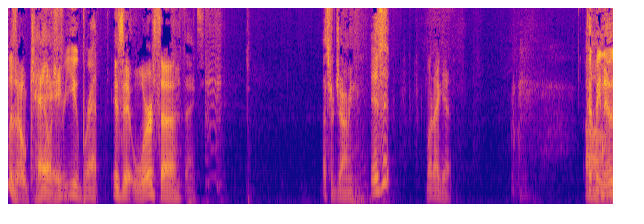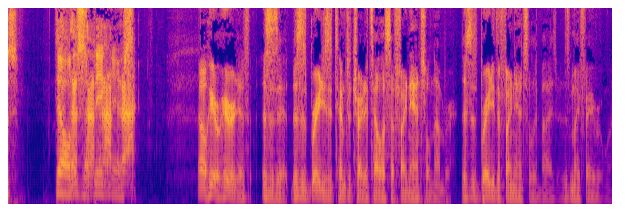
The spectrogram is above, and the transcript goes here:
was That okay. was for you, Brett. Is it worth a Thanks. That's for Johnny. Is it? What'd I get? Could be oh. news. Oh, this is big news. Oh, here, here it is. This is it. This is Brady's attempt to try to tell us a financial number. This is Brady, the financial advisor. This is my favorite one.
